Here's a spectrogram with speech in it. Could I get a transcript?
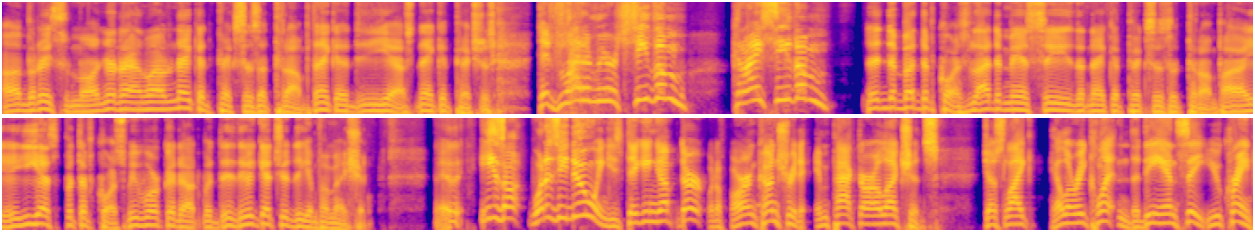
Well, naked pictures of Trump. Naked, yes, naked pictures. Did Vladimir see them? Can I see them? But of course, Vladimir sees the naked pictures of Trump. Uh, yes, but of course, we work it out. With, we get you the information. He's on. What is he doing? He's digging up dirt with a foreign country to impact our elections, just like Hillary Clinton, the DNC, Ukraine.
